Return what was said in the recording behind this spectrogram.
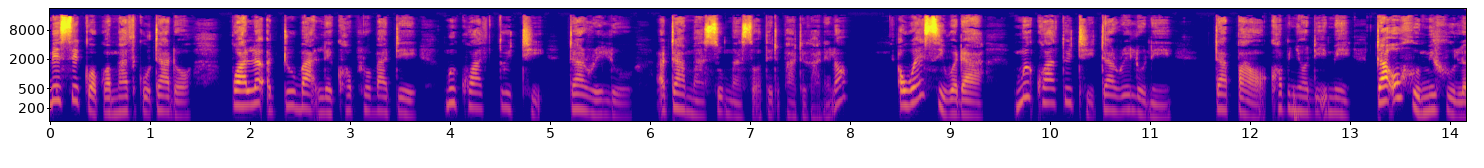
မစ်စစ်ကောကမတ်ကိုတာတော့ပွာလအတူဘလက်ခေါဖလိုဘတေမခွာတွိတီဒါရီလိုအတမဆုမစောတဲ့တဖာတကနေလောအဝဲစီဝဒမြခွာသွိတီဒါရီလိုနေတပေါခေါပညောဒီအမေတာအိုခုမိခုလ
